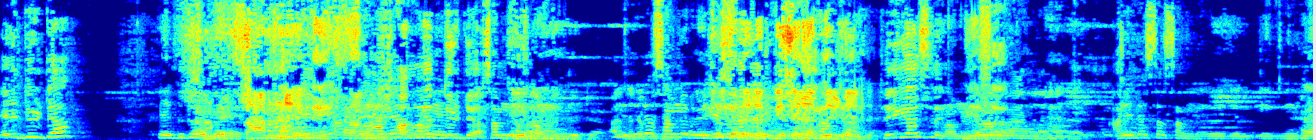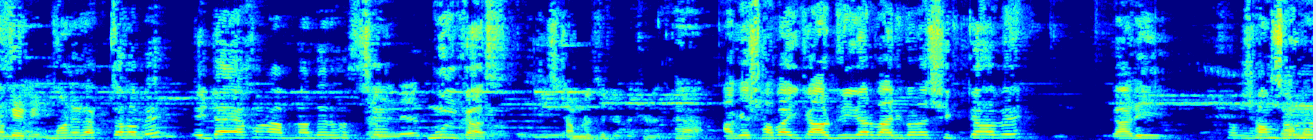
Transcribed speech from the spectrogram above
এই দুইটা সামনের দুইটা ঠিক আছে? আর এটা স্যার সামনে ওই যে মনে রাখতে হবে এটা এখন আপনাদের হচ্ছে মূল কাজ। হ্যাঁ আগে সবাইকে আউটরিগার বাইর করা শিখতে হবে। গাড়ি সম্পূর্ণ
